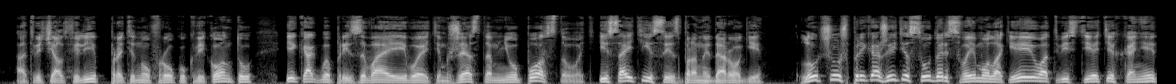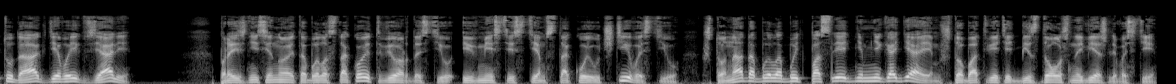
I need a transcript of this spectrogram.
— отвечал Филипп, протянув руку к Виконту и как бы призывая его этим жестом не упорствовать и сойти с избранной дороги. «Лучше уж прикажите, сударь, своему лакею отвезти этих коней туда, где вы их взяли». Произнесено это было с такой твердостью и вместе с тем с такой учтивостью, что надо было быть последним негодяем, чтобы ответить без должной вежливости.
